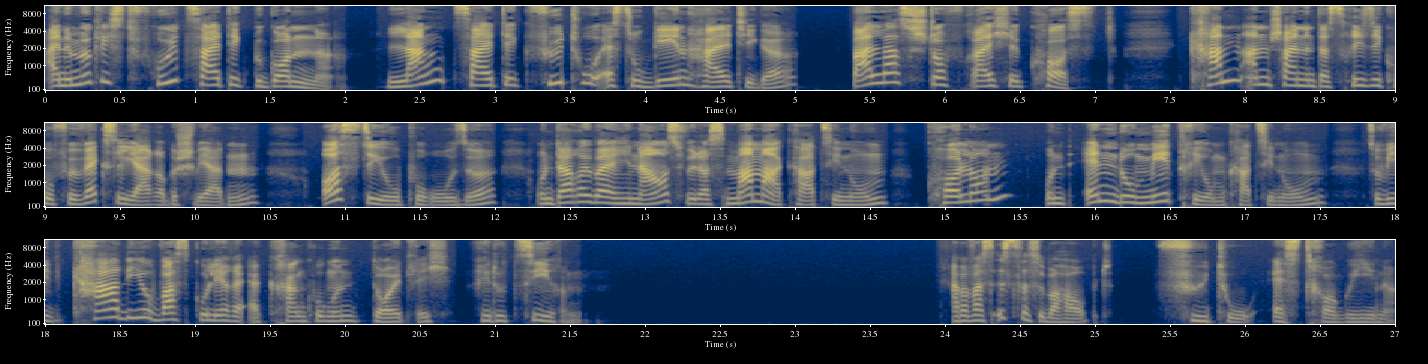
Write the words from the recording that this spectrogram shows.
Eine möglichst frühzeitig begonnene, langzeitig phytoestrogenhaltige, ballaststoffreiche Kost kann anscheinend das Risiko für Wechseljahrebeschwerden, Osteoporose und darüber hinaus für das Mammakarzinom, Kolon und Endometriumkarzinom sowie kardiovaskuläre Erkrankungen deutlich reduzieren. Aber was ist das überhaupt? Phytoestrogene.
